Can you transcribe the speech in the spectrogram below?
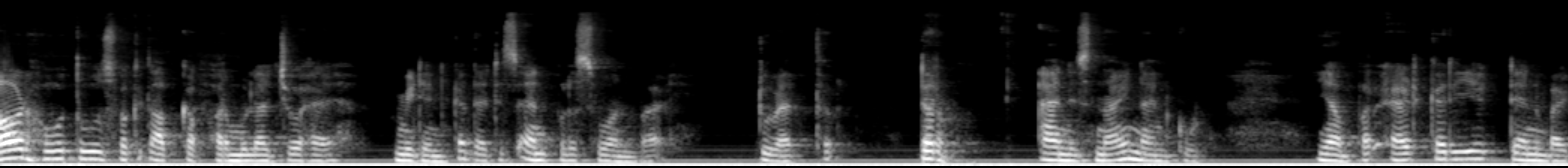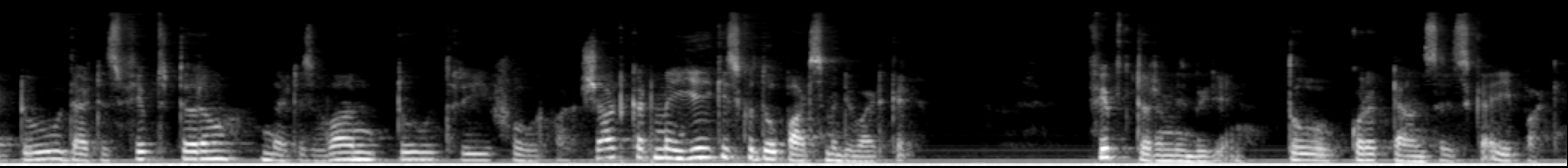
ऑड हो तो उस वक्त आपका फार्मूला जो है मीडियन का that is N plus one by twelfth term N is nine nine को यहाँ पर ऐड करिए ten by two that is fifth term that is one two three four shortcut में ये कि इसको दो पार्ट्स में डिवाइड करें। फिफ्थ टर्म इज़ मीडियन तो करेक्ट आंसर इसका ए पार्ट है।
